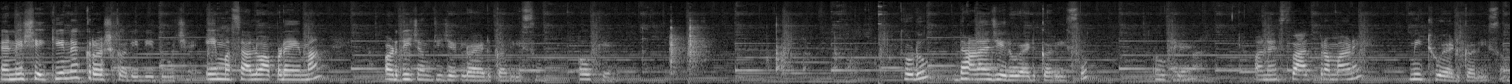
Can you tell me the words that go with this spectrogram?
એને શેકીને ક્રશ કરી દીધું છે. એ મસાલો આપણે એમાં અડધી ચમચી જેટલો એડ કરીશું. ઓકે. થોડું ધાણા જીરું એડ કરીશું. ઓકે. અને સ્વાદ પ્રમાણે મીઠું એડ કરીશું.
